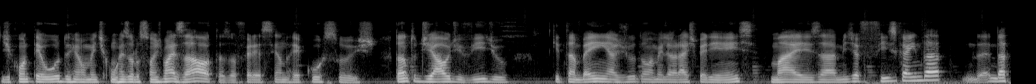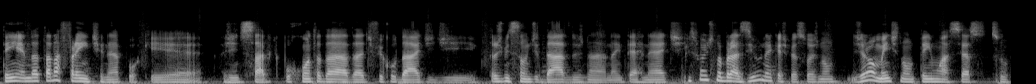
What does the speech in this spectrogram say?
de conteúdo realmente com resoluções mais altas, oferecendo recursos tanto de áudio e vídeo que também ajudam a melhorar a experiência, mas a mídia física ainda, ainda tem ainda está na frente, né? Porque a gente sabe que por conta da, da dificuldade de transmissão de dados na, na, internet, principalmente no Brasil, né, que as pessoas não geralmente não têm um acesso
